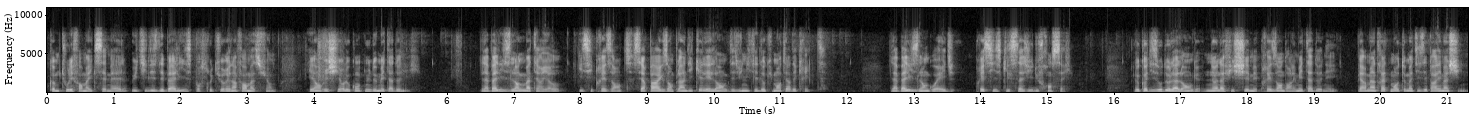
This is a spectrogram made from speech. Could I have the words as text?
comme tous les formats XML, utilise des balises pour structurer l'information et enrichir le contenu de métadonnées. La balise Langue Material, ici présente, sert par exemple à indiquer les langues des unités documentaires décrites. La balise Language précise qu'il s'agit du français. Le code ISO de la langue, non affiché mais présent dans les métadonnées, permet un traitement automatisé par les machines.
